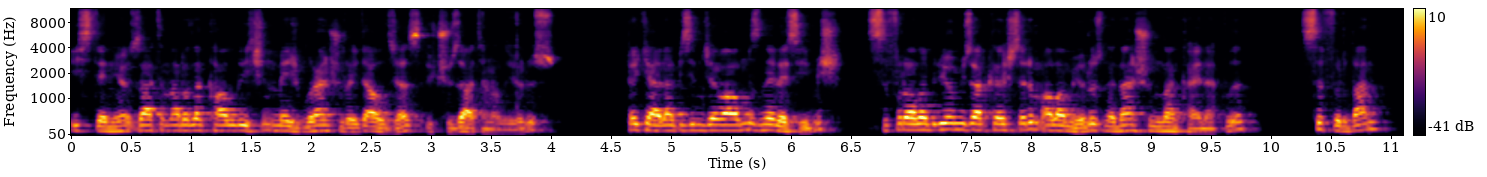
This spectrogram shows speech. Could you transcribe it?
isteniyor. Zaten arada kaldığı için mecburen şurayı da alacağız. 3'ü zaten alıyoruz. Pekala bizim cevabımız neresiymiş? 0 alabiliyor muyuz arkadaşlarım? Alamıyoruz. Neden? Şundan kaynaklı. 0'dan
